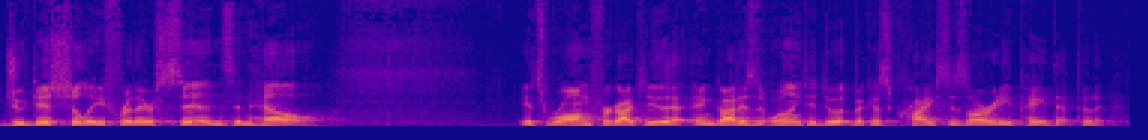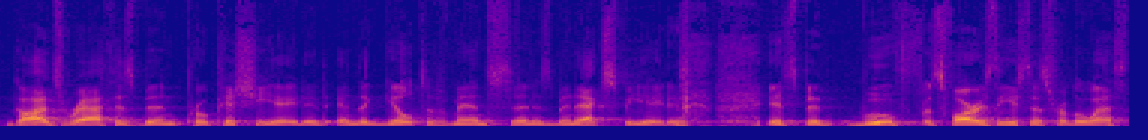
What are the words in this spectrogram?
judicially for their sins in hell. It's wrong for God to do that, and God isn't willing to do it because Christ has already paid that penalty. God's wrath has been propitiated, and the guilt of man's sin has been expiated. It's been moved as far as the east is from the west,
